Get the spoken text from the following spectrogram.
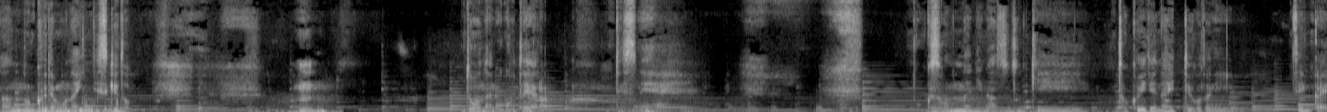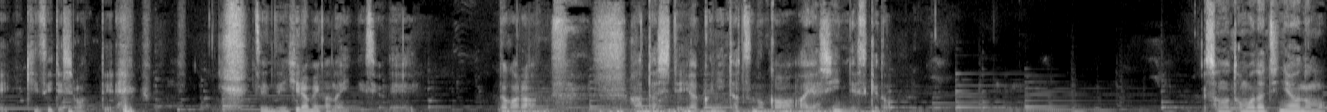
何の苦でもないんですけど。うん。どうなることやらですね。僕そんなに謎解き得意でないっていうことに前回気づいてしまって 全然ひらめかないんですよね。だから、果たして役に立つのかは怪しいんですけど、その友達に会うのも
